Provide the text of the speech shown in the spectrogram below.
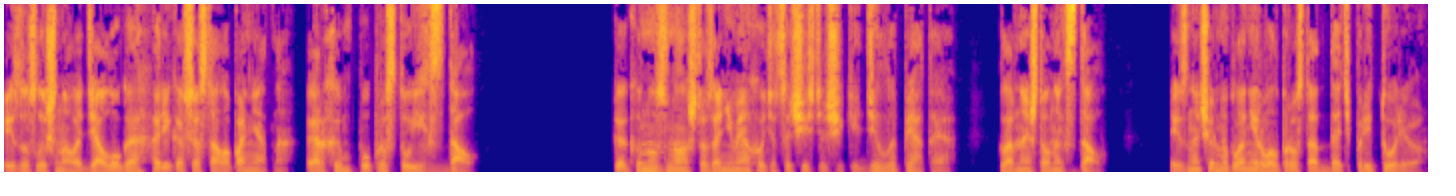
Из услышанного диалога Рика все стало понятно. Эрхем попросту их сдал. Как он узнал, что за ними охотятся чистильщики, дело пятое. Главное, что он их сдал. Изначально планировал просто отдать приторию.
